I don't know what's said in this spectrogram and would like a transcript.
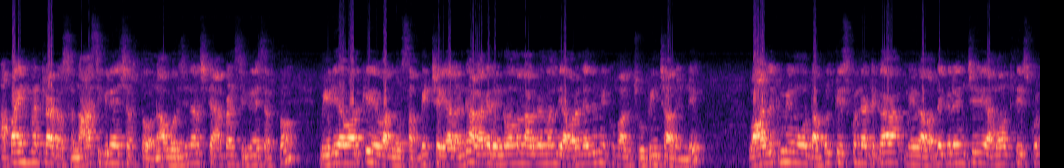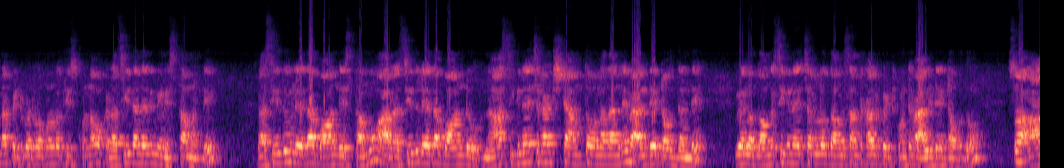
అపాయింట్మెంట్ లెటర్స్ నా సిగ్నేచర్తో నా ఒరిజినల్ స్టాంప్ అండ్ సిగ్నేచర్తో మీడియా వారికి వాళ్ళు సబ్మిట్ చేయాలండి. అలాగే రెండు వందల నలభై మంది ఎవరనేది మీకు వాళ్ళు చూపించాలండి. వాళ్ళకి మేము డబ్బులు తీసుకున్నట్టుగా మేము ఎవరి దగ్గర నుంచి అమౌంట్ తీసుకున్నా పెట్టుబడి రూపంలో తీసుకున్నా ఒక రసీదు అనేది మేము ఇస్తామండి. రసీదు లేదా బాండ్ ఇస్తాము. ఆ రసీదు లేదా బాండ్ నా సిగ్నేచర్ అండ్ స్టాంప్తో ఉన్నదాన్ని వ్యాలిడేట్ అవుద్దండి. వీళ్ళ దొంగ సిగ్నేచర్లో దొంగ సంతకాలు పెట్టుకుంటే వ్యాలిడేట్ అవ్వదు. సో ఆ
